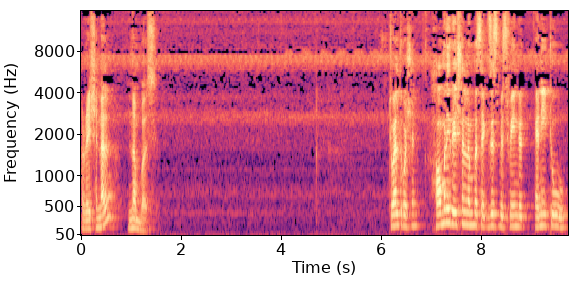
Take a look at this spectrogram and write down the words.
rational numbers. 12th question. How many rational numbers exist between any two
